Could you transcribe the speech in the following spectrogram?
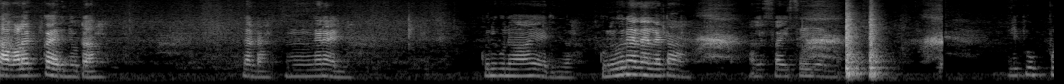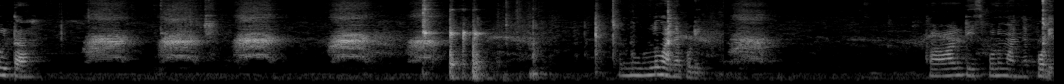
സവാളയൊക്കെ അരിഞ്ഞു കേട്ടാ ഇതണ്ട ഇങ്ങനെ അരിഞ്ഞു. കുനു കുനായി അരിഞ്ഞതാ. കുനു കുനല്ല കേട്ടാ നല്ല സ്ലൈസ് ചെയ്ത് അരിഞ്ഞു. ഇതിലേക്ക് ഉപ്പ് ഇട്ടാ. നുള്ളു കാൽ ടീസ്പൂൺ മഞ്ഞപ്പൊടി.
